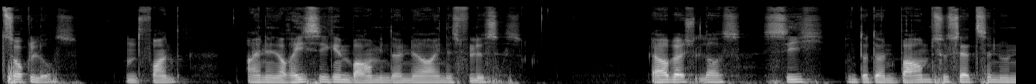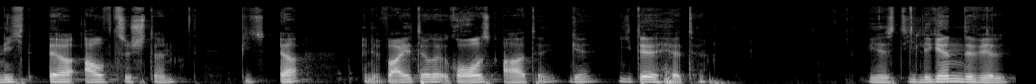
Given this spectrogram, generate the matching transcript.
zog los und fand einen riesigen Baum in der Nähe eines Flusses. Er beschloss, sich unter den Baum zu setzen und nicht eher aufzustehen, bis er eine weitere großartige Idee hätte. Wie es die Legende will,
